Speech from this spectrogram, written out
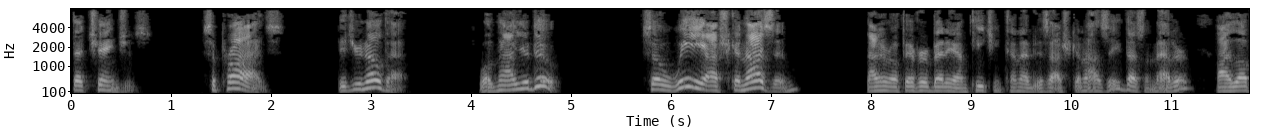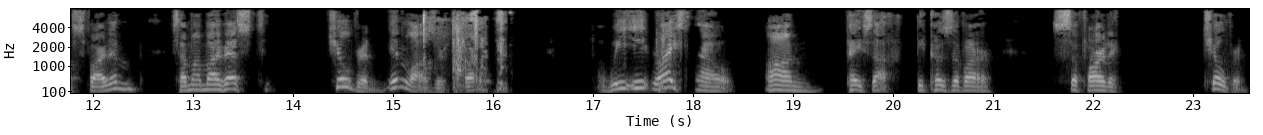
that changes. Surprise. Did you know that? Well, now you do. So we Ashkenazim I don't know if everybody I'm teaching tonight is Ashkenazi. Doesn't matter. I love Sephardim. Some of my best children, in-laws are Sephardim. We eat rice now on Pesach because of our Sephardic children.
